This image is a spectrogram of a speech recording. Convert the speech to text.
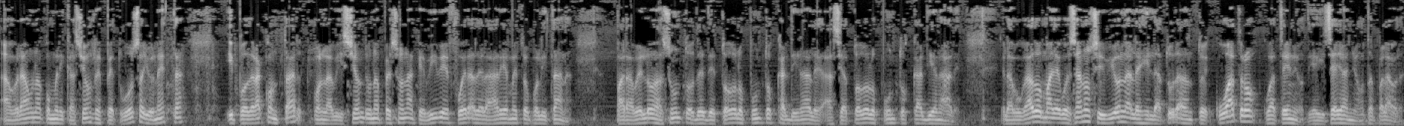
habrá una comunicación respetuosa y honesta y podrá contar con la visión de una persona que vive fuera de la área metropolitana para ver los asuntos desde todos los puntos cardinales hacia todos los puntos cardinales. El abogado mayagüezano sirvió en la legislatura durante cuatro cuatrenios, 16 años, otra palabra.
